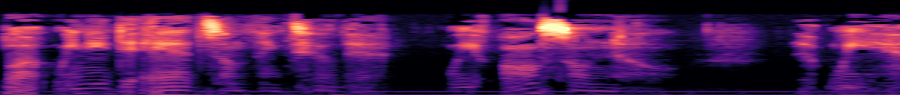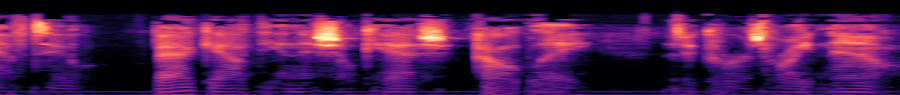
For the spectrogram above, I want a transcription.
But we need to add something to that. We also know that we have to back out the initial cash outlay that occurs right now.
